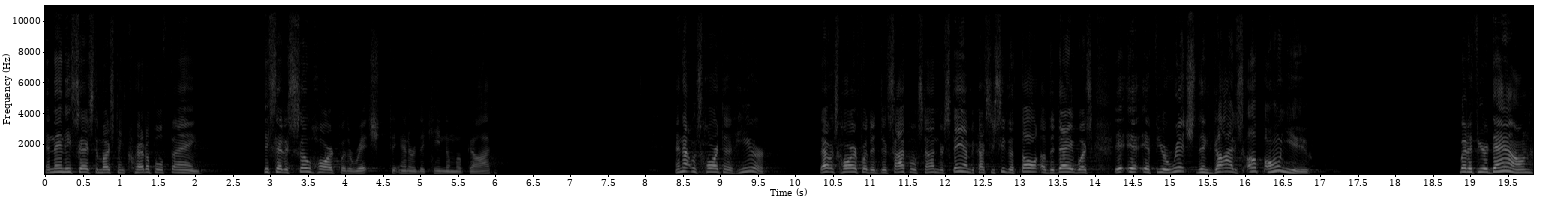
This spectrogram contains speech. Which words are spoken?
And then he says the most incredible thing. He said, It's so hard for the rich to enter the kingdom of God. And that was hard to hear. That was hard for the disciples to understand because you see, the thought of the day was if you're rich, then God is up on you. But if you're down,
